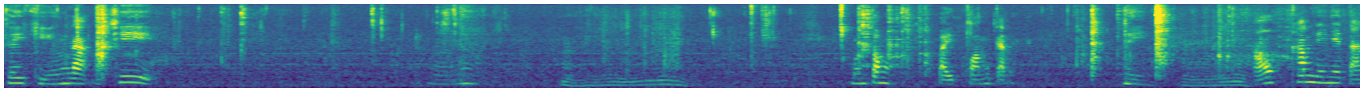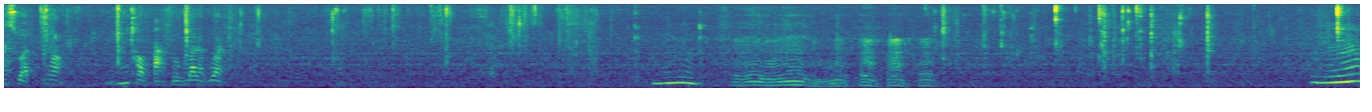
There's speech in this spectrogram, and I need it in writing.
ใส่ขิงหลากผักชีอืมอืมมันต้องไปพร้อมกัน นี่อืมเอาคำใหญ่ๆตาสวดเนาะอื้อเข้าปากลุมบละบวดอืม อืมอืม อืมอืมอืมอืม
